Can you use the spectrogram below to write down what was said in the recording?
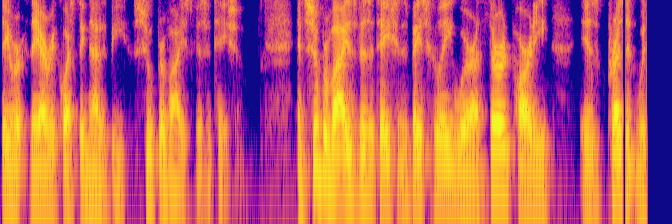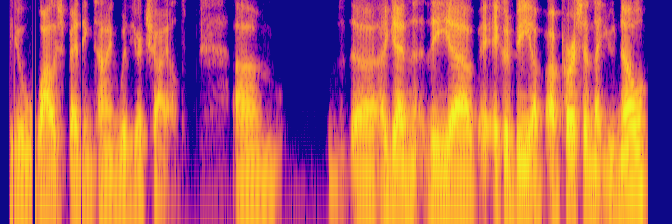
They re- they are requesting that it be supervised visitation, and supervised visitation is basically where a third party is present with you while you're spending time with your child. Um, uh, again, the uh, it could be a, a, person that you know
